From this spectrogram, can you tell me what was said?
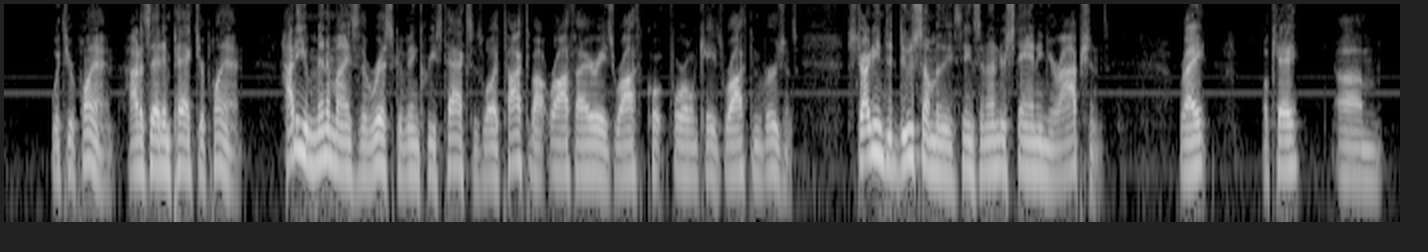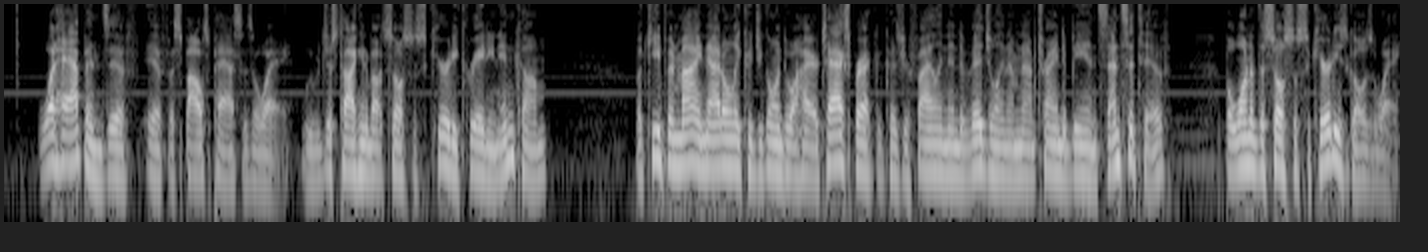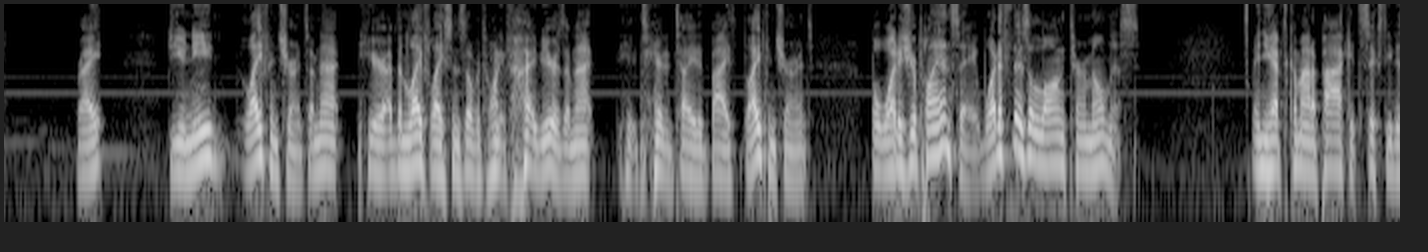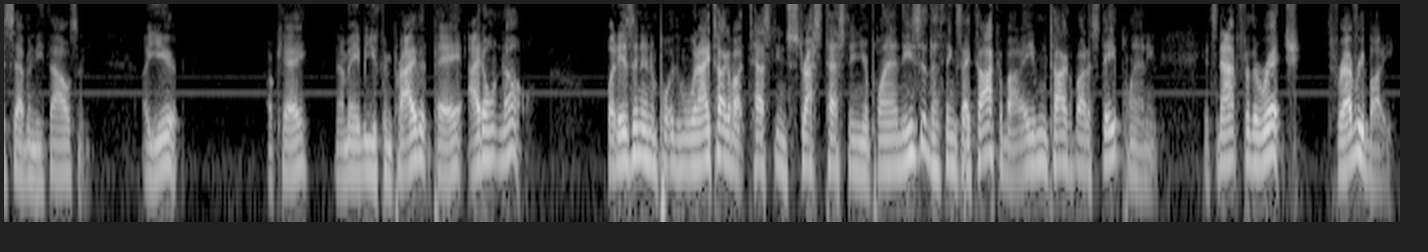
with your plan. How does that impact your plan? How do you minimize the risk of increased taxes? Well, I talked about Roth IRAs, Roth 401ks, Roth conversions. Starting to do some of these things and understanding your options, right? Okay. Um, what happens if, if a spouse passes away? We were just talking about Social Security creating income, but keep in mind, not only could you go into a higher tax bracket because you're filing individually, and I'm not trying to be insensitive, but one of the Social Securities goes away, right? Do you need life insurance? I'm not here. I've been life licensed over 25 years. I'm not here to tell you to buy life insurance. But what does your plan say? What if there's a long term illness and you have to come out of pocket 60 to 70,000 a year? Okay? Now maybe you can private pay. I don't know. But isn't it important when I talk about testing, stress testing your plan? These are the things I talk about. I even talk about estate planning. It's not for the rich. It's for everybody.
